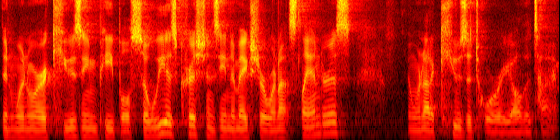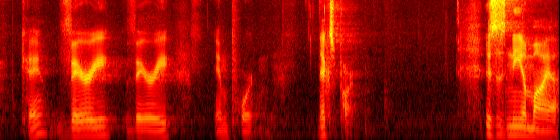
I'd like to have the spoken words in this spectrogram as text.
than when we're accusing people. So we as Christians need to make sure we're not slanderous and we're not accusatory all the time. Okay? Very, very important. Next part. This is Nehemiah.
